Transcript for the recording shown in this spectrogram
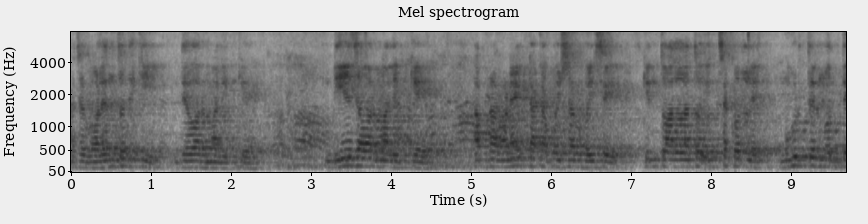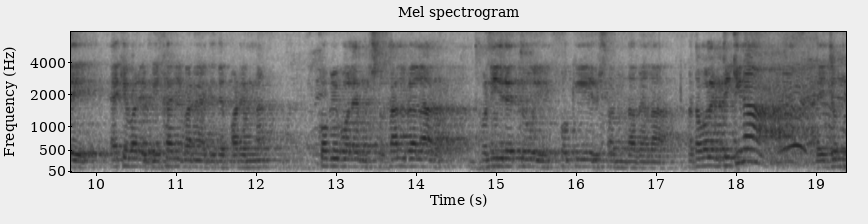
আচ্ছা বলেন তো দেখি, দেওয়ার মালিককে দিয়ে যাওয়ার মালিককে আপনার অনেক টাকা পয়সা হয়েছে কিন্তু আল্লাহ তো ইচ্ছা করলে মুহূর্তের মধ্যে একেবারে ভিখারি বানায় দিতে পারেন না। কবি বলেন, সকালবেলার ধনী রে তুই, ফকির সন্ধ্যাবেলা। কথা বলেন ঠিকই না এই জন্য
